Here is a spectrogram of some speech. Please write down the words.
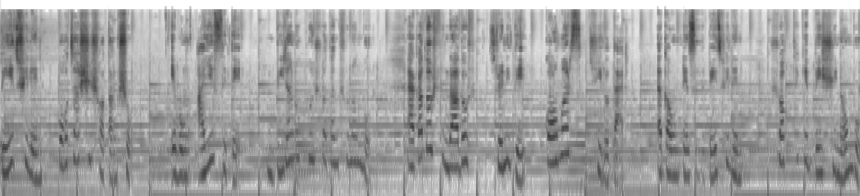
পেয়েছিলেন পঁচাশি শতাংশ এবং আইএসসিতে বিরানব্বই শতাংশ নম্বর। একাদশ দ্বাদশ শ্রেণীতে কমার্স ছিল তার। অ্যাকাউন্টেন্সিতে পেয়েছিলেন সব থেকে বেশি নম্বর।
